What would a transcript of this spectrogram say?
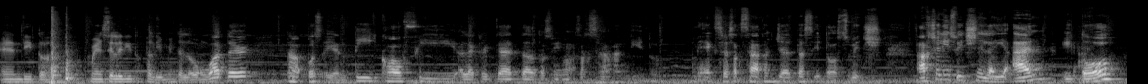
And dito, meron sila dito palibre dalawang water. Tapos, ayan, tea, coffee, electric kettle. Tapos may mga saksakan dito. May extra saksakan dyan. Tapos ito, switch. Actually, switch nila yan. Ito.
